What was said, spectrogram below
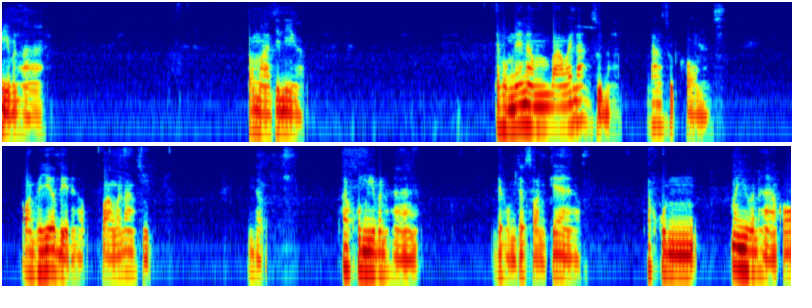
มีปัญหา ต้องมาที่นี่ครับ แต่ผมแนะนำวางไว้ล่างสุดนะครับ ล่างสุดของ on player update นะครับ วางไว้ล่างสุด นี่ครับ ถ้าคุณมีปัญหา เดี๋ยวผมจะสอนแก้ครับ ถ้าคุณไม่มีปัญหาก็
